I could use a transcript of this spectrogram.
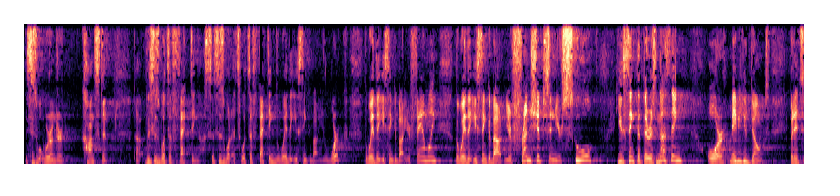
This is what we're under constant uh, this is what's affecting us. This is what, it's what's affecting the way that you think about your work, the way that you think about your family, the way that you think about your friendships and your school. You think that there is nothing, or maybe you don't, but it's,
